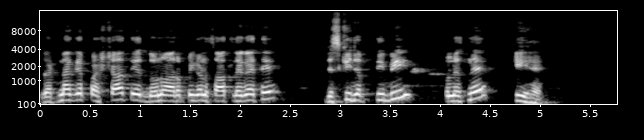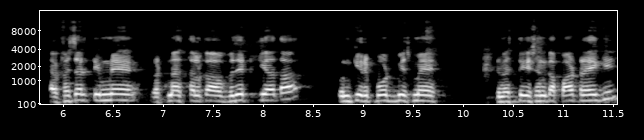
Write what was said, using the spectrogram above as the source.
घटना के पश्चात ये दोनों आरोपीगण साथ ले गए थे। जिसकी जब्ती भी पुलिस ने की है। एफएसएल टीम ने घटनास्थल का विज़िट किया था। उनकी रिपोर्ट भी इसमें इन्वेस्टिगेशन का पार्ट रहेगी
